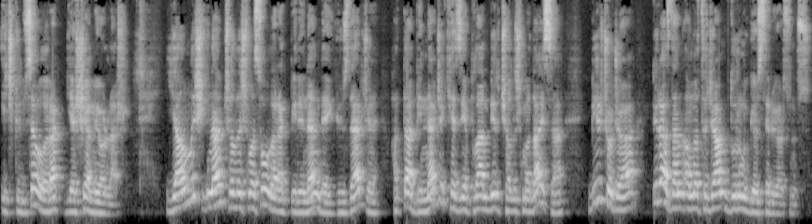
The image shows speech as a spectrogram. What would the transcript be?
içgüdüsel olarak yaşayamıyorlar. Yanlış inanç çalışması olarak bilinen ve yüzlerce hatta binlerce kez yapılan bir çalışmadaysa bir çocuğa birazdan anlatacağım durumu gösteriyorsunuz.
